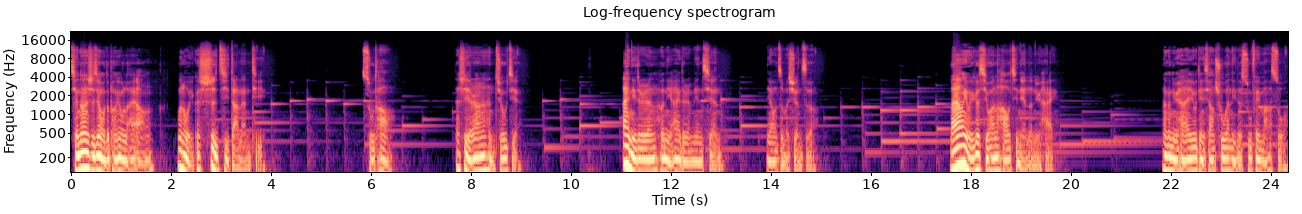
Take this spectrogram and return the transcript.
前段时间，我的朋友莱昂问了我一个世纪大难题，俗套，但是也让人很纠结。爱你的人和你爱的人面前，你要怎么选择？莱昂有一个喜欢了好几年的女孩，那个女孩有点像初吻里的苏菲玛索，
